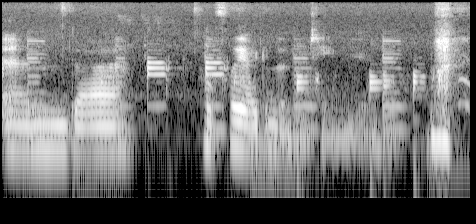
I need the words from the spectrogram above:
and uh, hopefully I can entertain you.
